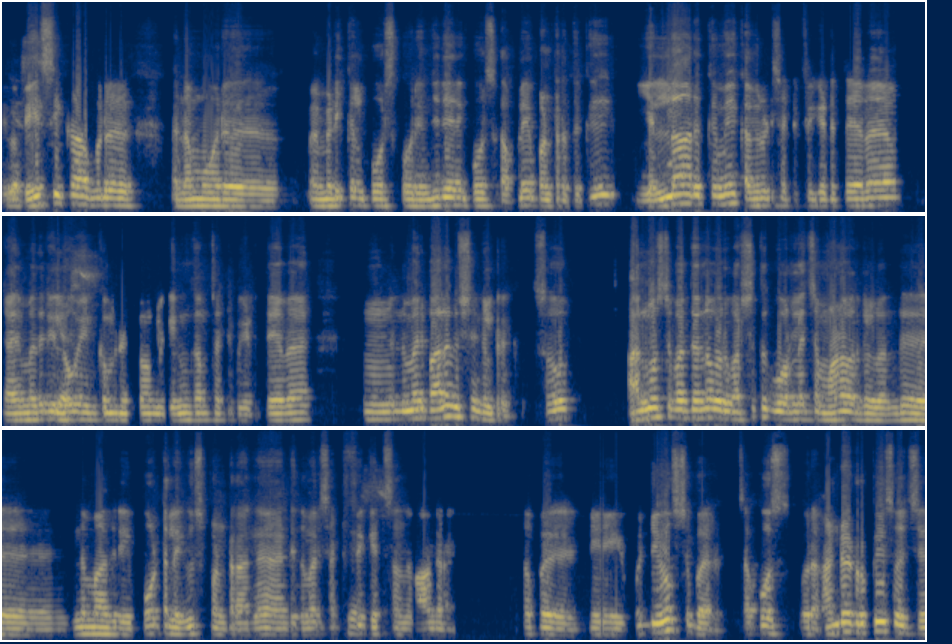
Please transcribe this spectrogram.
இப்ப. பேசிக்கா ஒரு நம்ம ஒரு மெடிக்கல் கோர்ஸ்க்கு ஒரு இன்ஜினியரிங் கோர்ஸ்க்கு அப்ளை பண்றதுக்கு எல்லாருக்குமே கம்யூனிட்டி சர்டிபிகேட் தேவை. அதே மாதிரி லோ. இன்கம் இருக்கவங்களுக்கு இன்கம் சர்டிபிகேட் தேவை. இந்த மாதிரி பல விஷயங்கள் இருக்கு. ஸோ ஆல்மோஸ்ட் பார்த்தீங்கன்னா ஒரு வருஷத்துக்கு ஒரு லட்சம் மாணவர்கள் வந்து இந்த மாதிரி போர்ட்டலை யூஸ் பண்றாங்க அண்ட் இந்த மாதிரி சர்டிபிகேட்ஸ் வந்து வாங்குறாங்க. அப்ப நீ கொஞ்சம் யோசிச்சு பாரு. சப்போஸ் ஒரு ஹண்ட்ரட் ருபீஸ் வச்சு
